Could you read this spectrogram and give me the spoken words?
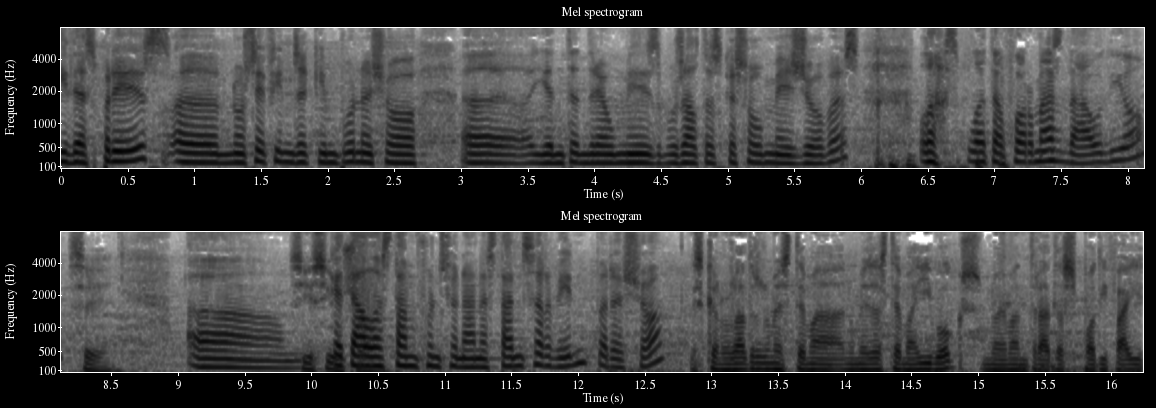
I després, eh, no sé fins a quin punt això eh, hi entendreu més vosaltres que sou més joves, les plataformes d'àudio. Sí. Eh, Sí, sí, què tal estan funcionant? Estan servint per això? És que nosaltres només estem a, només estem a iVox, no hem entrat a Spotify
